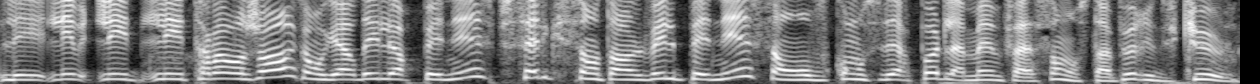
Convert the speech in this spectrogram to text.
Les, les, les, les transgenres qui ont gardé leur pénis, puis celles qui sont enlevées le pénis, on vous considère pas de la même façon. C'est un peu ridicule.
